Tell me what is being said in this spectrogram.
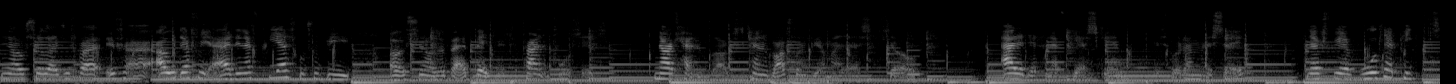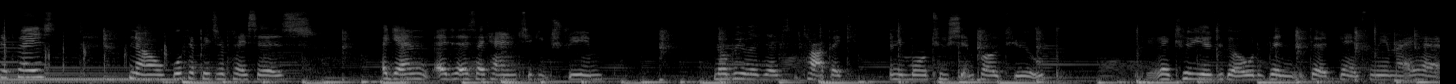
you know, so like if I if I, I would definitely add an FPS, which would be uh, you know, the bad business, the Phantom Forces, not Counter Blox. Counter Blox wouldn't be on my list, so add a different FPS game is what I'm gonna say. Next we have Work at Pizza Place. No, Work at Pizza Place is again it's, it's like Seek Extreme. Nobody really likes the topic anymore. Too simple to like two years ago would have been a good game for me and my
